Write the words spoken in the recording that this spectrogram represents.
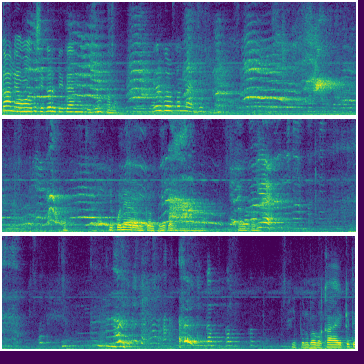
काल्यामुळे तशी करते काय माहिती झोपणा इरगोळ पण नाही झोप ही पण याडवणे करते काय काय? काय ही पण बाबा काय किती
